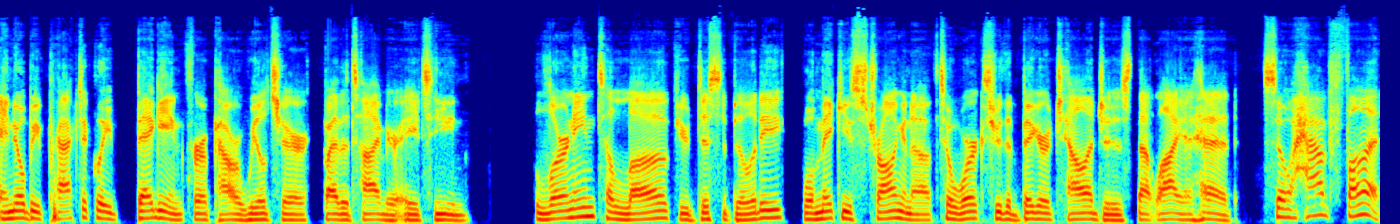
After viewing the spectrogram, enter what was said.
and you'll be practically begging for a power wheelchair by the time you're 18. Learning to love your disability will make you strong enough to work through the bigger challenges that lie ahead. So have fun,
